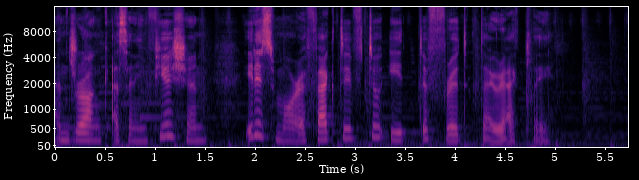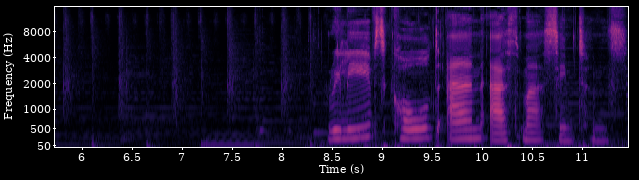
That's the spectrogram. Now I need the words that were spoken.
and drunk as an infusion, it is more effective to eat the fruit directly. Relieves cold and asthma symptoms.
